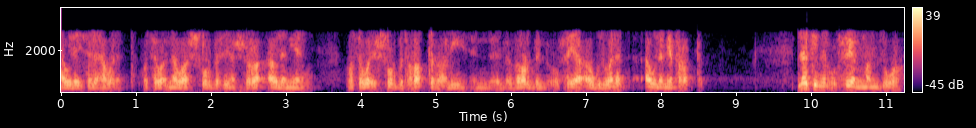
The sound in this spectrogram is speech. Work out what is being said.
أو ليس لها ولد وسواء نوى الشرب حين الشراء أو لم ينوي وسواء الشرب ترتب عليه الإضرار بالأضحية أو بالولد أو لم يترتب لكن الأضحية المنزورة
